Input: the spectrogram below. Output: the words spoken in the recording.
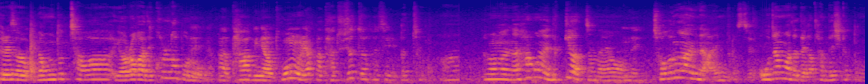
그래서 명도차와 여러 가지 콜라보로. 네, 약간 다 그냥 도움을 약간 다 주셨죠 사실 그렇죠. 아. 그러면은 학원에 늦게 왔잖아요. 네. 적응하는 데안 힘들었어요. 오자마자 내가 담배 시켰던 거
